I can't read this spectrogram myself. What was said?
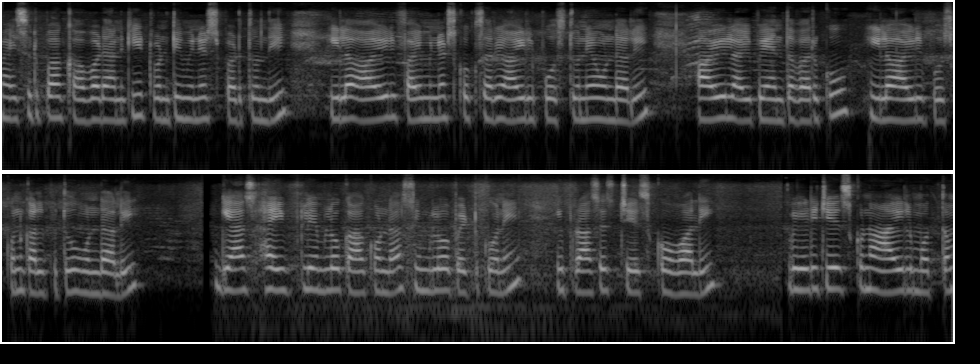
మైసూర్ పాక్ అవ్వడానికి ట్వంటీ మినిట్స్ పడుతుంది. ఇలా ఆయిల్ ఫైవ్ మినిట్స్కి ఒకసారి ఆయిల్ పోస్తూనే ఉండాలి. ఆయిల్ అయిపోయేంత వరకు ఇలా ఆయిల్ పోసుకొని కలుపుతూ ఉండాలి. గ్యాస్ హై ఫ్లేమ్లో కాకుండా సిమ్లో పెట్టుకొని ఈ ప్రాసెస్ చేసుకోవాలి. వేడి చేసుకున్న ఆయిల్ మొత్తం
